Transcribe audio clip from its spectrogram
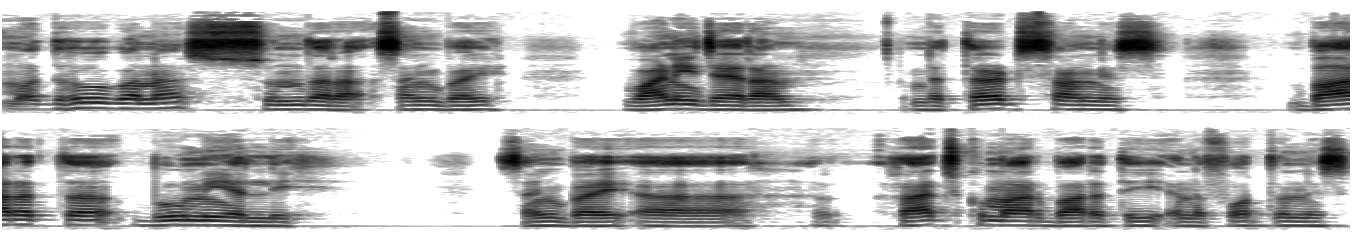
मधुबन सुंदर sung by Vani Jayaram and the third song is Bharata Bhumiyalli, sung by uh, Rajkumar Bharati, and the fourth one is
